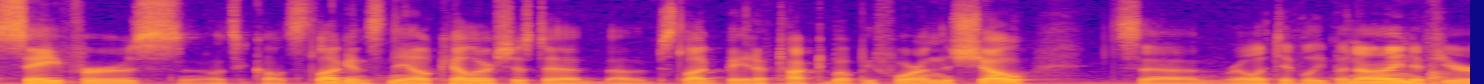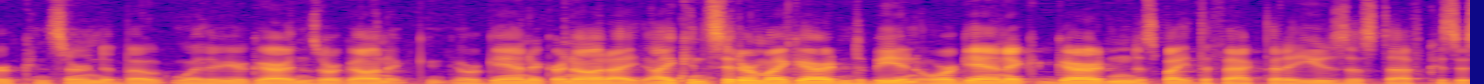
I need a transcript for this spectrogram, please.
Safer's what's it called slug and snail killer. It's just a, a, slug bait I've talked about before on the show it's relatively benign if you're concerned about whether your garden's organic organic or not I, I consider my garden to be an organic garden despite the fact that I use this stuff because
